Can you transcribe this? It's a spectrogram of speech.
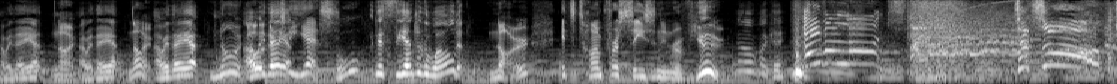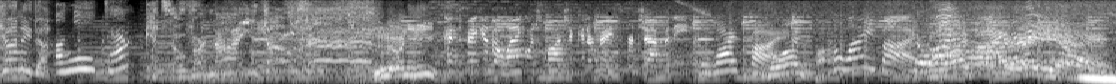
Are we there yet? No. Are we there yet? No. Are we there yet? No. Are oh, we there? Actually, yet? yes. Ooh, it's the end of the world. No, it's time for a season in review. Oh, okay. Ava launch. Tetsuo! Kaneda! Onita? It's over 9,000! Nani? Configure the language logic interface for Japanese. Wi-Fi. Wi-Fi. Wi-Fi. Wi-Fi Radio!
